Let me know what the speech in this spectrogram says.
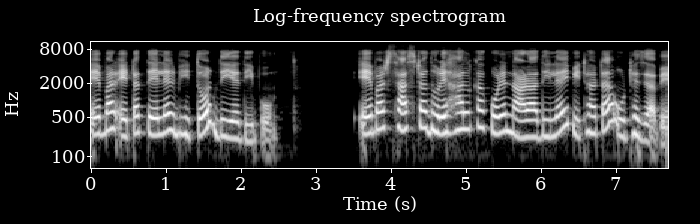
এবার এটা তেলের ভিতর দিয়ে দিব। এবার শাঁসটা ধরে হালকা করে নাড়া দিলেই পিঠাটা উঠে যাবে।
